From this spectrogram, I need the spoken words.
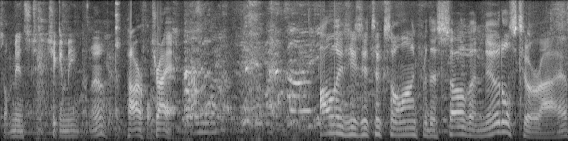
So minced chicken meat. Oh, powerful. Try it. Apologies it took so long for the soba noodles to arrive.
